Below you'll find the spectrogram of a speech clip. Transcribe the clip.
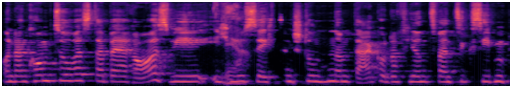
und dann kommt sowas dabei raus, wie ich ja. muss 16 Stunden am Tag oder 24-7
